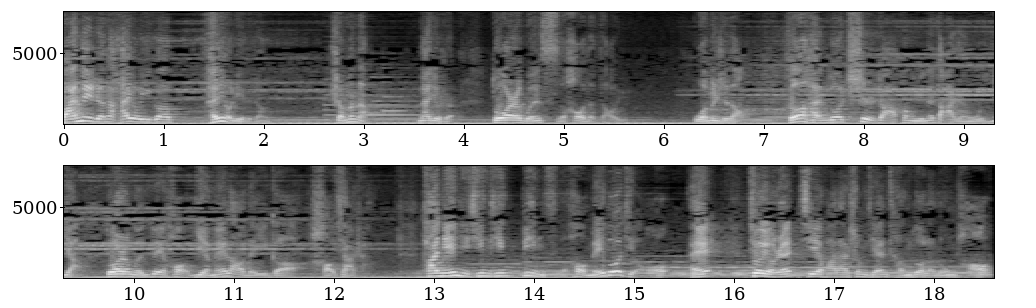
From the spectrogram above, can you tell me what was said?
反对者呢还有一个很有力的证据，什么呢？那就是多尔衮死后的遭遇。我们知道，和很多叱咤风云的大人物一样，多尔衮最后也没落得一个好下场。他年纪轻轻病死后没多久，哎，就有人揭发他生前曾做了龙袍，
